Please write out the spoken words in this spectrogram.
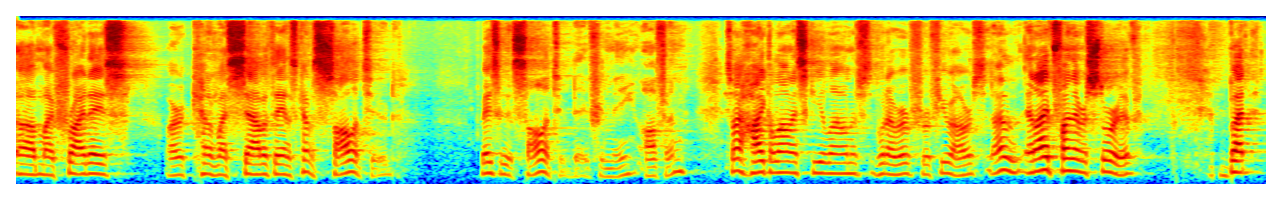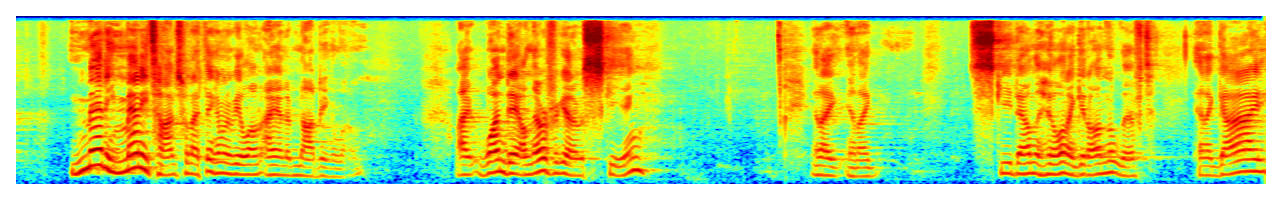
uh, my Fridays are kind of my Sabbath day, and it's kind of solitude. Basically, a solitude day for me, often. So I hike alone, I ski alone, or whatever, for a few hours. And I, and I find that restorative. But many, many times when I think I'm going to be alone, I end up not being alone. I, one day, I'll never forget, I was skiing, and I, and I ski down the hill, and I get on the lift, and a guy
